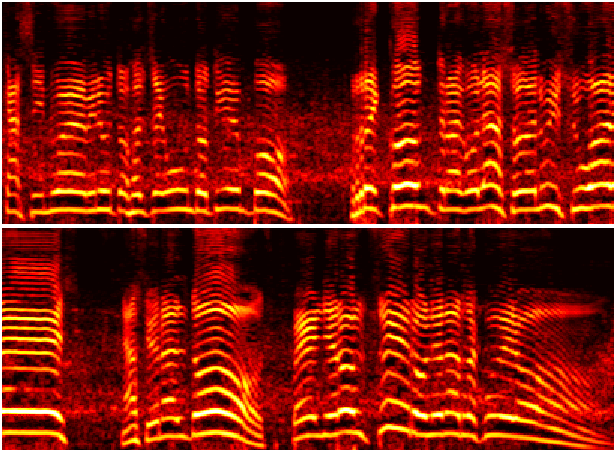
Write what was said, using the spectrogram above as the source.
Casi nueve minutos del segundo tiempo. Recontra golazo de Luis Suárez. Nacional 2, Peñarol 0, Leonardo Escudero.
